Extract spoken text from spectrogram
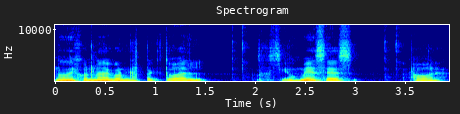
No dijo nada con respecto al. Dos meses. Ahora.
